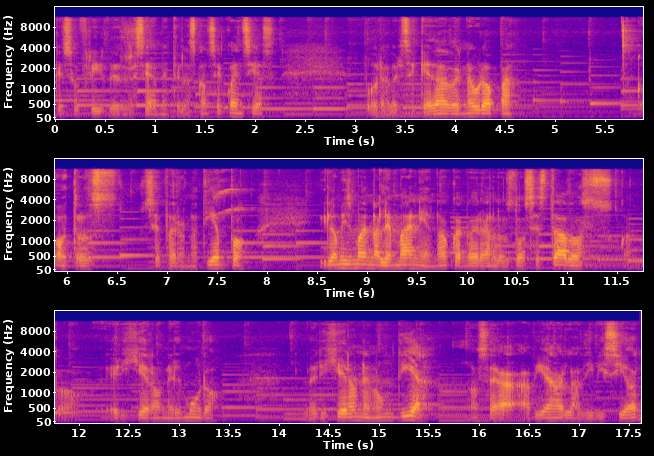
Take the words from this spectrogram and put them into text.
que sufrir desgraciadamente las consecuencias por haberse quedado en Europa. Otros se fueron a tiempo. Y lo mismo en Alemania, ¿no? Cuando eran los dos estados, cuando erigieron el muro, lo erigieron en un día. O sea, había la división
